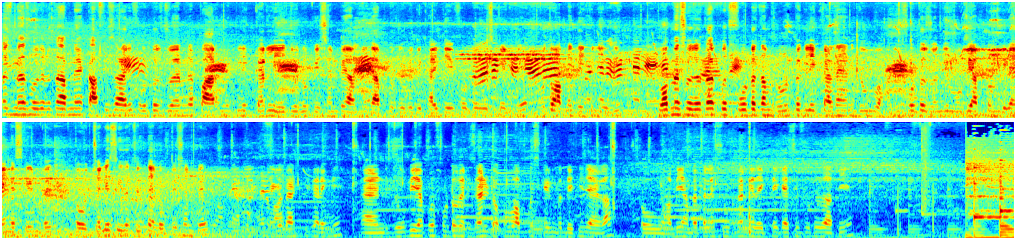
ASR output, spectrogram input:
बस मैं सोच रहा था आपने काफ़ी सारी फ़ोटोज़ जो है हमने पार्क में क्लिक कर लिए, जो लोकेशन पे हमने आपको जो भी दिखाई गई फ़ोटो इसके लिए, वो तो आपने देख ली होगी। तो अब मैं सोच रहा था कुछ फ़ोटोज़ हम रोड पे क्लिक करते हैं, जो हमारी फ़ोटोज़ होंगी, वो भी आपको हम दिखाएँगे स्क्रीन पे। तो चलिए सीधा चलते हैं लोकेशन पे करेंगे। एंड जो भी आपको फ़ोटो का रिज़ल्ट होगा, वो आपको स्क्रीन पर देखी जाएगा। तो अभी यहाँ पे पहले शूट करके देखते हैं कैसी फ़ोटोज़ आती है।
